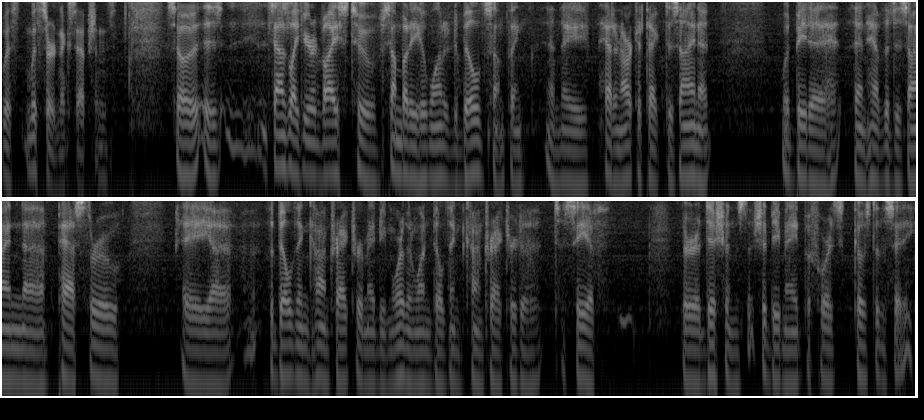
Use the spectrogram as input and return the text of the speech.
with with certain exceptions. So is, it sounds like your advice to somebody who wanted to build something and they had an architect design it would be to then have the design uh, pass through a uh, the building contractor, maybe more than one building contractor, to to see if there are additions that should be made before it goes to the city.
